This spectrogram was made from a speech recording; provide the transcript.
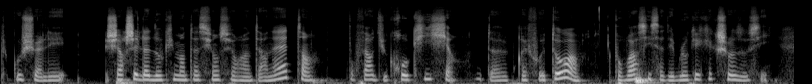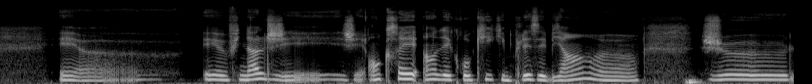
du coup, je suis allée chercher de la documentation sur Internet. pour faire du croquis d'après photo, pour voir si ça débloquait quelque chose aussi. Et, euh, au final, j'ai ancré un des croquis qui me plaisait bien. Euh, je,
